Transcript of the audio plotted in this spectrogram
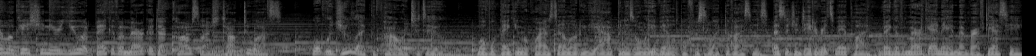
a location near you at bankofamerica.com slash talk to us. What would you like the power to do? Mobile banking requires downloading the app and is only available for select devices. Message and data rates may apply. Bank of America and a member FDIC.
